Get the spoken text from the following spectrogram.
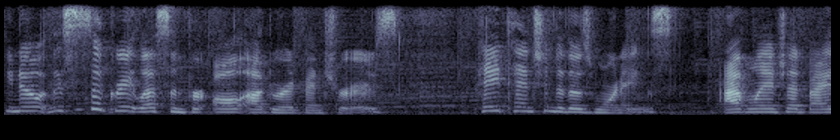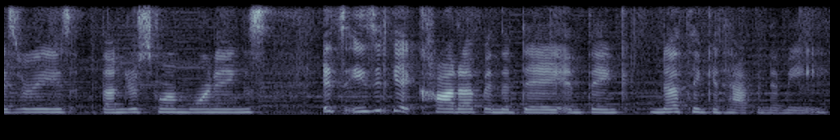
You know, this is a great lesson for all outdoor adventurers. Pay attention to those warnings avalanche advisories, thunderstorm warnings. It's easy to get caught up in the day and think nothing can happen to me.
